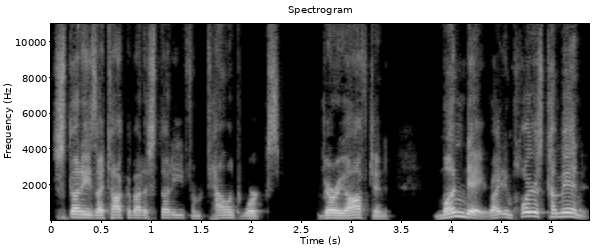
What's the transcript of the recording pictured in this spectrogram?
Studies, I talk about a study from TalentWorks very often. Monday, right? Employers come in,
